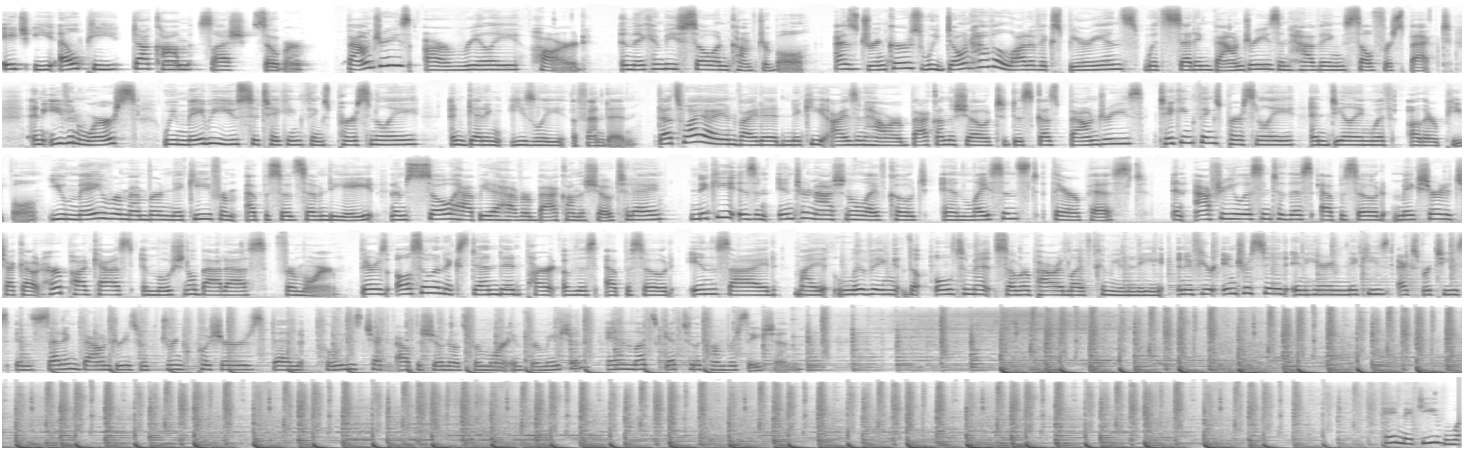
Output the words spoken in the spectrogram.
H-E-L-P dot com slash sober. Boundaries are really hard and they can be so uncomfortable. As drinkers, we don't have a lot of experience with setting boundaries and having self respect. And even worse, we may be used to taking things personally and getting easily offended. That's why I invited Nikki Eisenhauer back on the show to discuss boundaries, taking things personally, and dealing with other people. You may remember Nikki from episode 78, and I'm so happy to have her back on the show today. Nikki is an international life coach and licensed therapist. And after you listen to this episode, make sure to check out her podcast, Emotional Badass, for more. There is also an extended part of this episode inside my Living the Ultimate Sober Powered Life community. And if you're interested in hearing Nikki's expertise in setting boundaries with drink pushers, then please check out the show notes for more information. And let's get to the conversation.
